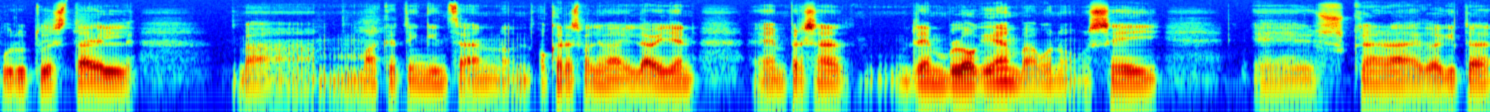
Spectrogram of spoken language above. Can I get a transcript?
burutu style ba, marketing gintzan okerrez baldin bada hildabilen enpresaren blogean, ba, bueno, sei e, euskara edo egita,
